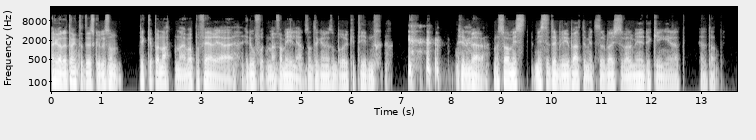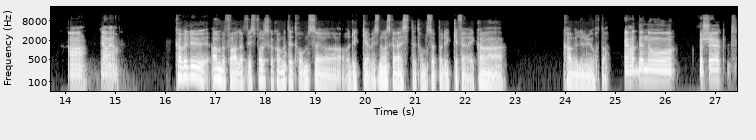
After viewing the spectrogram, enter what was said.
Jeg hadde tenkt at jeg skulle liksom dykke på natten når jeg var på ferie i Lofoten med familien, sånn at jeg kunne liksom bruke tiden, tiden bedre. Men så mist, mistet jeg blybeltet mitt, så det ble ikke så veldig mye dykking i det hele tatt. Ja, ja, ja. Hva vil du anbefale hvis folk skal komme til Tromsø og, og dykke? Hvis noen skal reise til Tromsø på dykkeferie, hva, hva ville du gjort da? Jag hade nog försökt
